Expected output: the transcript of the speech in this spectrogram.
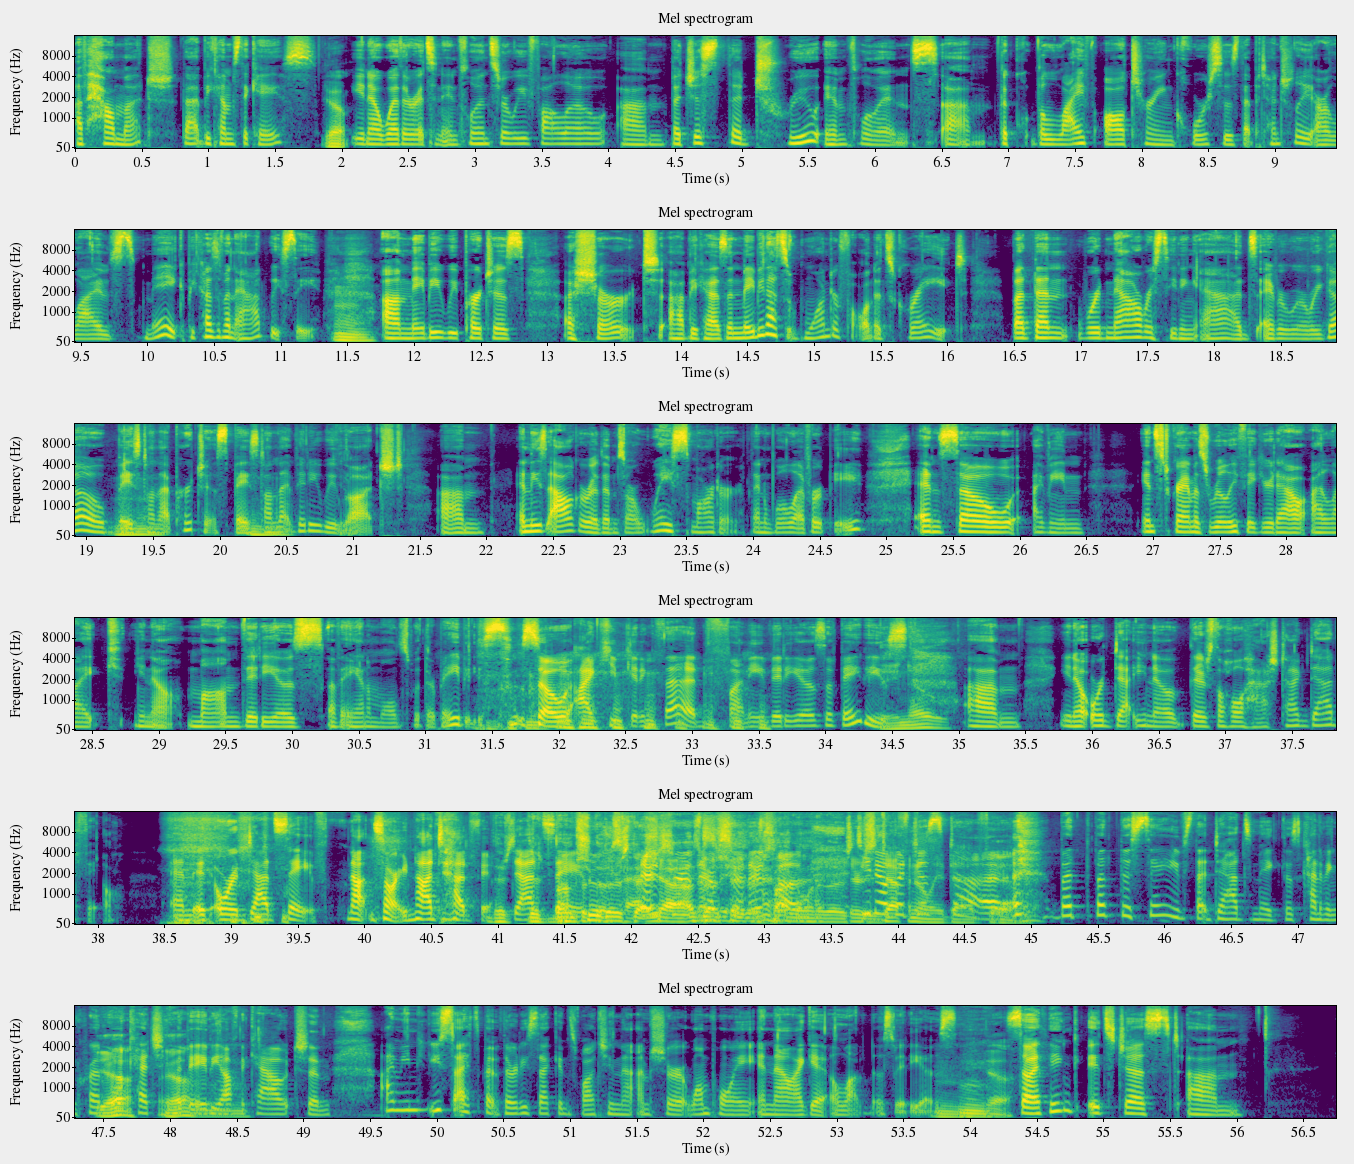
of how much that becomes the case. Yeah. You know, whether it's an influencer we follow, um, but just the true influence, um, the, the life altering courses that potentially our lives make because of an ad we see. Um, maybe we purchase a shirt uh, because, and maybe that's wonderful and it's great. But then we're now receiving ads everywhere we go based on that purchase, based on that video we watched. Um, and these algorithms are way smarter than we'll ever be. And so, I mean, Instagram has really figured out I like, you know, mom videos of animals with their babies. so I keep getting fed funny videos of babies. They know. Um, you know, or da- you know, there's the whole hashtag dad fail. And it, or dad save. Not sorry, not dad fail. There's- dad there's save. of those There's sure Yeah, there's, sure there's there's probably one of those There's you know, but definitely just, dad uh, fail. but but the saves that dads make, those kind of incredible Yeah, catching yeah. the baby off the couch, and I mean, you I spent thirty seconds watching that. I'm sure at one point, and now I get a lot of those videos. Mm-hmm. Yeah. So I think it's just um,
